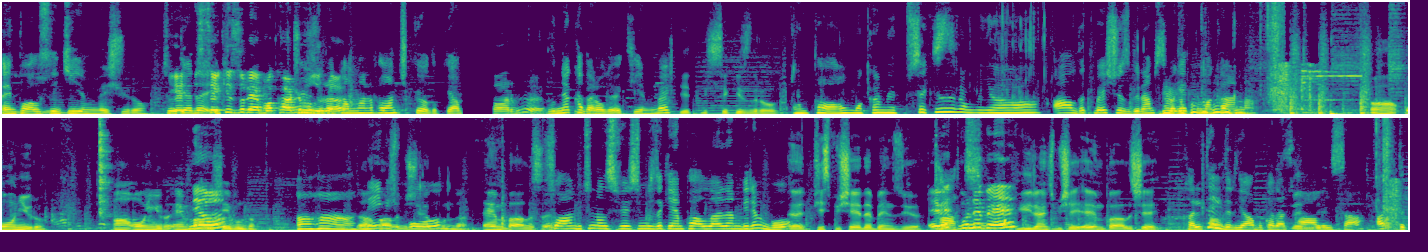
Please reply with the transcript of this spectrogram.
En pahalısı 2.25 euro. Türkiye'de 78 liraya makarna mı 200 olur ha? rakamlarla falan çıkıyorduk ya. Harbi mi? Bu ne kadar oluyor 2.25? 78 lira oldu. En pahalı makarna 78 lira mı ya? Aldık 500 gram spagetti makarna. Aa 10 euro. Aa 10 euro en Ne pahalı o? şeyi buldum. Aha Daha neymiş pahalı bir bu? şey yok bundan. En pahalısı. Şu an bütün alışverişimizdeki en pahalılardan biri mi bu? Evet pis bir şeye de benziyor. Evet Tat. bu ne be? İğrenç bir şey. En pahalı şey. Kalitelidir ya bu kadar pahalıysa. Attık.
